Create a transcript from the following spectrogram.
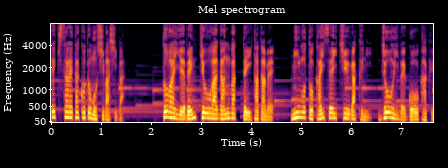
指摘されたこともしばしば。とはいえ勉強は頑張っていたため見事改正中学に上位で合格。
